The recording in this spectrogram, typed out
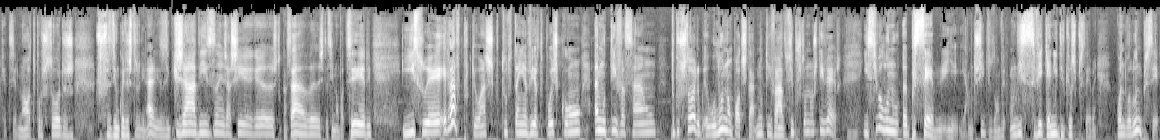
Quer dizer, noto professores que faziam coisas extraordinárias e que já dizem, já chega, estou cansada, isto assim não pode ser. E isso é, é grave, porque eu acho que tudo tem a ver depois com a motivação do professor. O aluno não pode estar motivado se o professor não estiver. E se o aluno uh, percebe, e, há muitos sítios onde isso se vê que é nítido que eles percebem, quando o aluno percebe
